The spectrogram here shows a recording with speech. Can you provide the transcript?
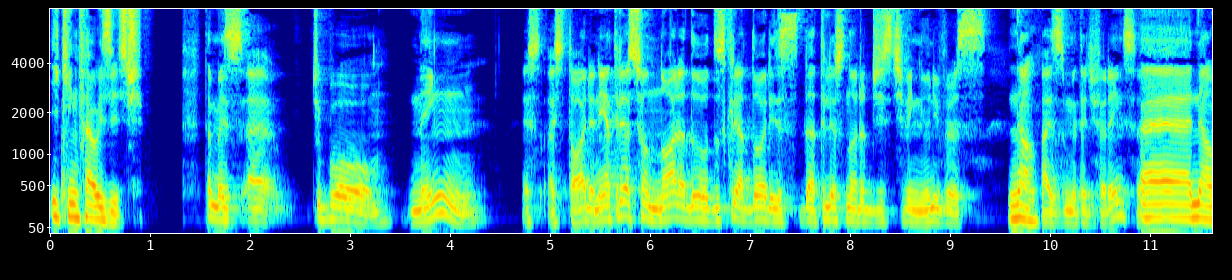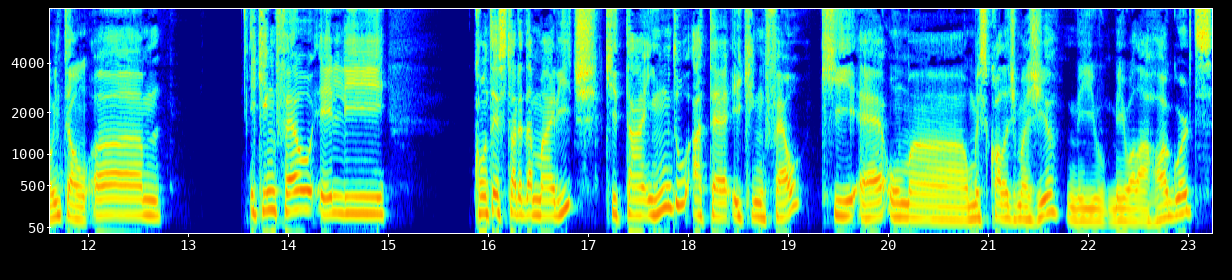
e Kinfell existe. Tá, mas, é, tipo, nem a história, nem a trilha sonora do- dos criadores da trilha sonora de Steven Universe Não. faz muita diferença? É, não, então. Um, Ikenfell, ele conta a história da Marit, que tá indo até Ikenfell, que é uma, uma escola de magia, meio, meio a la Hogwarts,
